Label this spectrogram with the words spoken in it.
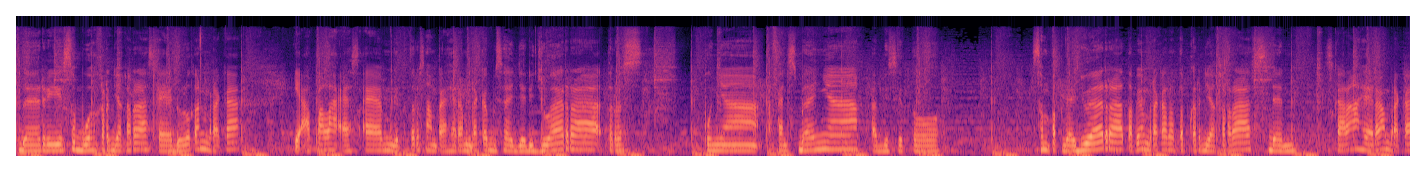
dari sebuah kerja keras. Kayak dulu kan mereka ya apalah SM gitu. Terus sampai akhirnya mereka bisa jadi juara. Terus punya fans banyak habis itu sempat gak juara tapi mereka tetap kerja keras dan sekarang akhirnya mereka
